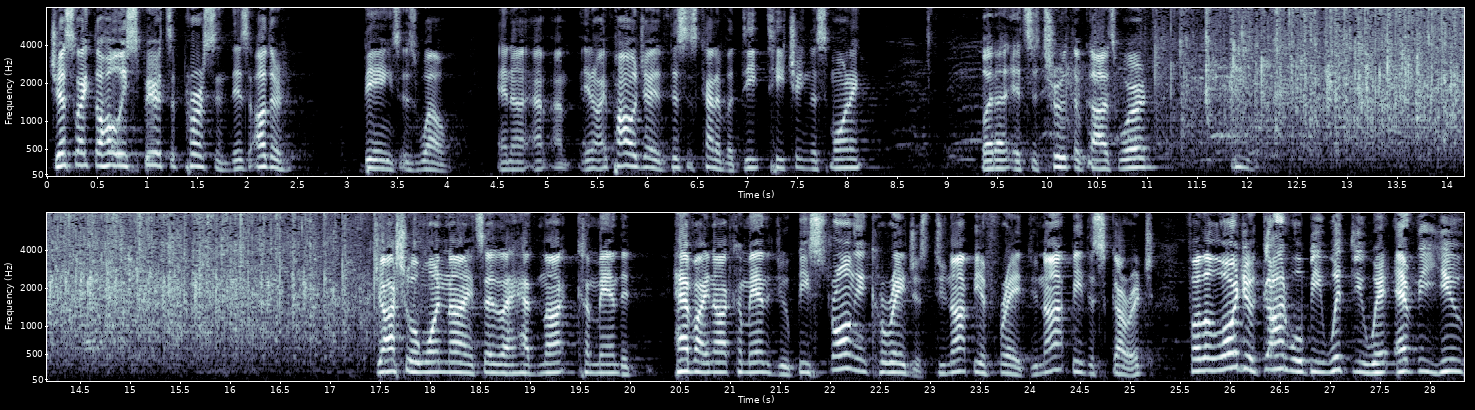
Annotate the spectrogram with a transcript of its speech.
Just like the Holy Spirit's a person, there's other beings as well. And uh, I, you know, I apologize if this is kind of a deep teaching this morning, but uh, it's the truth of God's word. Joshua 1 9 says, I have not commanded, have I not commanded you? Be strong and courageous. Do not be afraid. Do not be discouraged. For the Lord your God will be with you wherever you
